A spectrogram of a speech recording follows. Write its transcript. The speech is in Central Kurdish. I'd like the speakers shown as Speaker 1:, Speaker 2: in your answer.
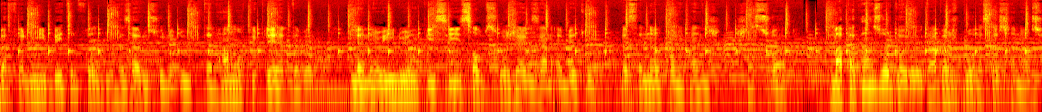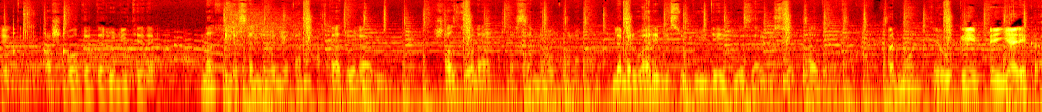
Speaker 1: بە فەرمی بەیتڵفڵ 2022 تەنها مۆڵتیپلەیەر دەبێت لە نەوەی نوێ و پیسی 120 یاریزان ئەبێت و لەسەر ناو کۆنەکانیش 64 بێت ماپەکان زۆر گەورە و دابەش بووە بەسەر چەند ناوچەیەکدا ڕەشەبا و گەردەلولی تێدایە نرخی لەسەر نەوە نوێکان 70 دۆلار و 60 دۆلار لەسەر نەوە کۆنەکان لە بەرواری 22 دەی 2021 بڵاو دەبێتەوە فەرموون ئێوە و گەیمپلەی یاریەکە.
